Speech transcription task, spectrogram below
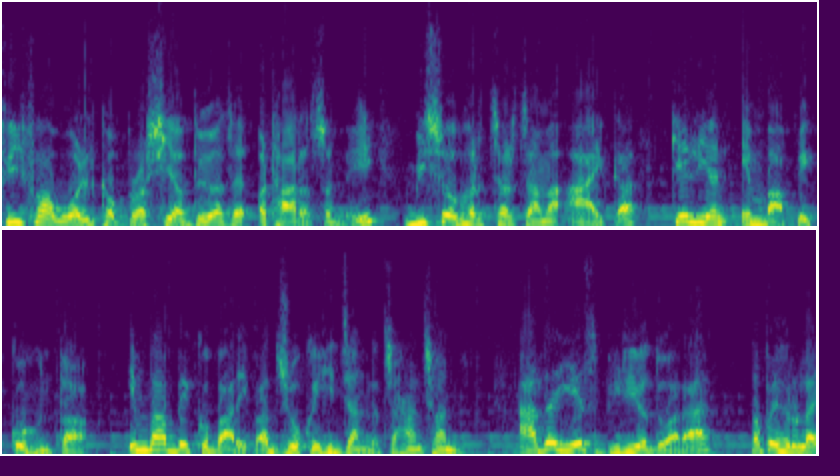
फिफा वर्ल्ड कप रसिया दुई हजार अठारसँगै विश्वभर चर्चामा आएका केलियन एम्बापे को हुन् त। एम्बाबेको बारेमा जो कोही जान्न चाहन्छन्। आज यस भिडियोद्वारा तपाईँहरूलाई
